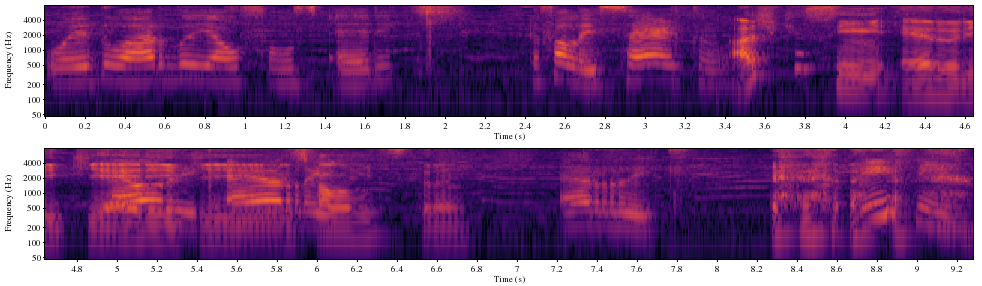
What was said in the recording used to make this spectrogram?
O Eduardo e Alfonso Eric. Eu falei certo? Acho que sim, Eric, Eric, Eric. eles falam muito estranho. Eric. Enfim,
